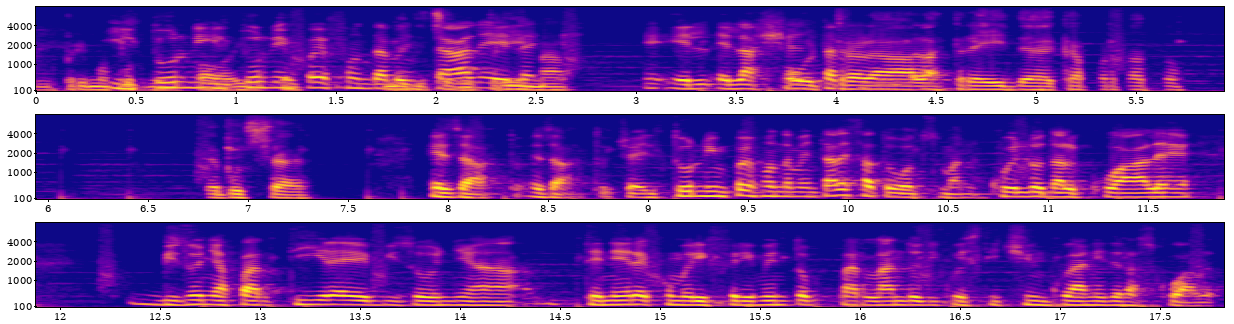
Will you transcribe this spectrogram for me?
il primo il turning, point. Il turning point fondamentale è la, è, è, è la scelta. Oltre la, la, trade che ha portato Le Boucher. Esatto, esatto. Cioè il turning point fondamentale è stato Holzman, quello dal quale bisogna partire e bisogna tenere come riferimento parlando di questi cinque anni della squadra.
